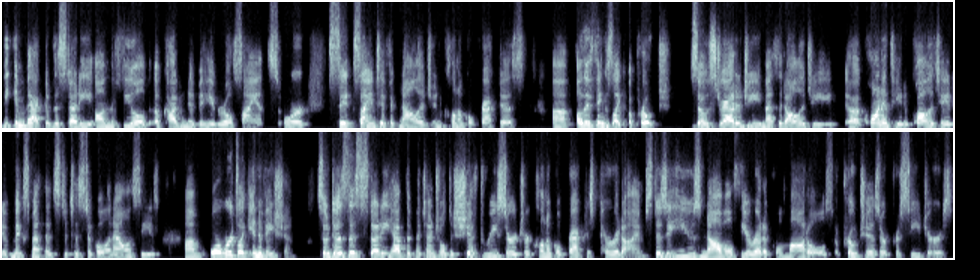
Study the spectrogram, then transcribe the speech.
the impact of the study on the field of cognitive behavioral science or scientific knowledge in clinical practice. Uh, other things like approach. So strategy, methodology, uh, quantitative, qualitative, mixed methods, statistical analyses, um, or words like innovation. So does this study have the potential to shift research or clinical practice paradigms? Does it use novel theoretical models, approaches, or procedures?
